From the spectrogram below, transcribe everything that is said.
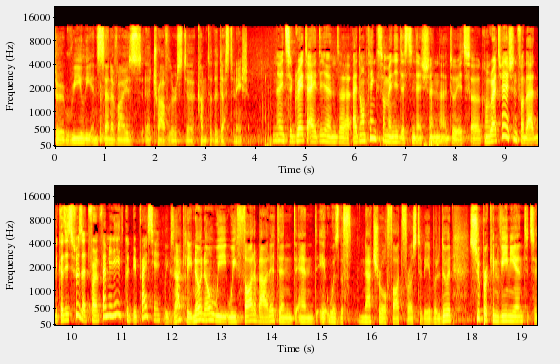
to really incentivize uh, travelers to come to the destination. No, it's a great idea, and uh, I don't think so many destinations uh, do it. So congratulations for that, because it's true that for a family it could be pricey. Exactly. No, no, we we thought about it, and and it was the f- natural thought for us to be able to do it. Super convenient. It's a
